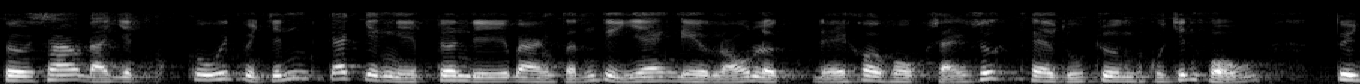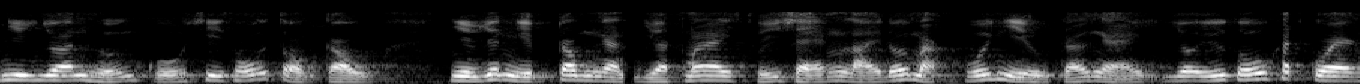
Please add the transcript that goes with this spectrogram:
từ sau đại dịch Covid-19, các doanh nghiệp trên địa bàn tỉnh Tiền Giang đều nỗ lực để khôi phục sản xuất theo chủ trương của chính phủ. Tuy nhiên do ảnh hưởng của suy thoái toàn cầu, nhiều doanh nghiệp trong ngành dệt may, thủy sản lại đối mặt với nhiều trở ngại do yếu tố khách quan.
